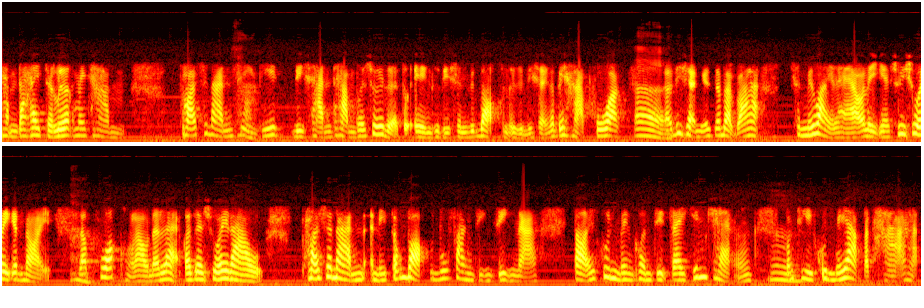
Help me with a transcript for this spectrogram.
ทำได้จะเลือกไม่ทำเพราะฉะนั้นสิ่งที่ดิฉันทำเพื่อช่วยเหลือตัวเองคือดิฉันไปบอกคนอื่นดิฉันก็ไปหาพวกเออแล้วดิฉันก็จะแบบว่าฉันไม่ไหวแล้วอะไรเงี้ยช่วยๆกันหน่อย แล้วพวกของเรานั่นแหละก็จะช่วยเรา เพราะฉะนั้นอันนี้ต้องบอกคุณผู้ฟังจริง ๆ นะ ต่อให้คุณเป็นคนจิตใจเข้มแข็งอืมบางทีคุณไม่อยากปะทะอะ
